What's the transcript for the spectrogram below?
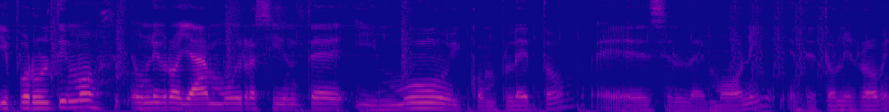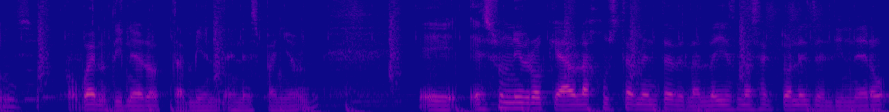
Y por último, un libro ya muy reciente y muy completo es el de Money, de Tony Robbins, o bueno, Dinero también en español. Eh, es un libro que habla justamente de las leyes más actuales del dinero.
